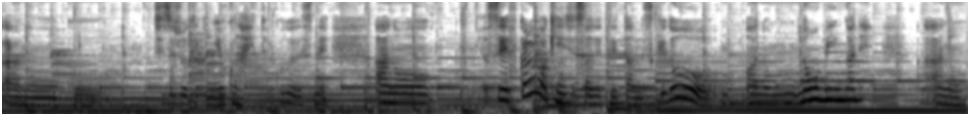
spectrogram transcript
うあのこう地図上的に良くないということですね。あの政府からは禁止されていたんですけどあの農民がねあの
